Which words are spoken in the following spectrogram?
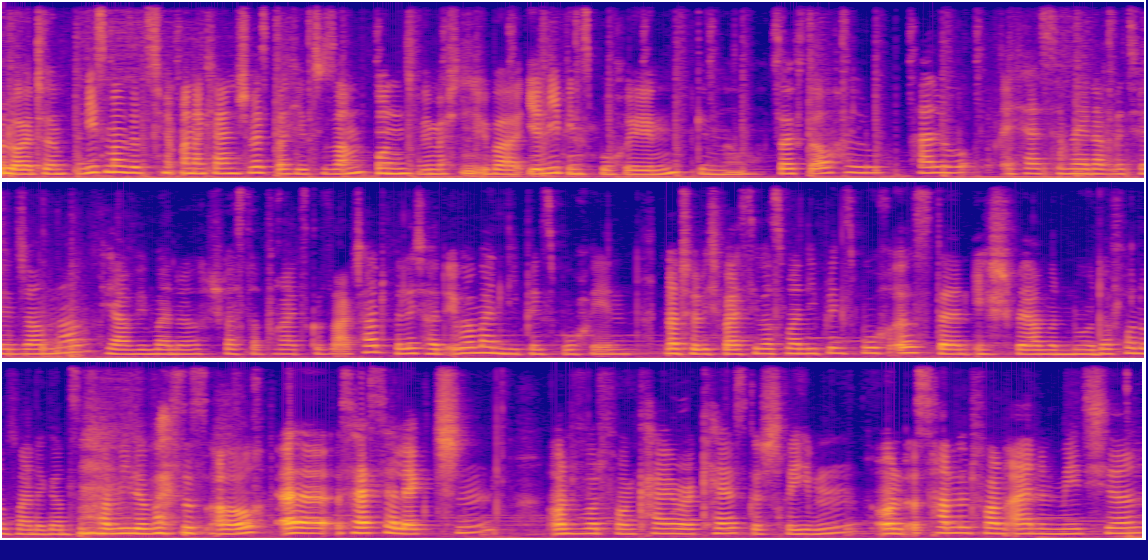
Leute, diesmal sitze ich mit meiner kleinen Schwester hier zusammen und wir möchten über ihr Lieblingsbuch reden. Genau. Sagst du auch Hallo? Hallo, ich heiße Melda Mitchell-Jandan. Ja, wie meine Schwester bereits gesagt hat, will ich heute über mein Lieblingsbuch reden. Natürlich weiß sie, was mein Lieblingsbuch ist, denn ich schwärme nur davon und meine ganze Familie weiß es auch. Äh, es heißt Selection und wird von Kyra Cass geschrieben. Und es handelt von einem Mädchen,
